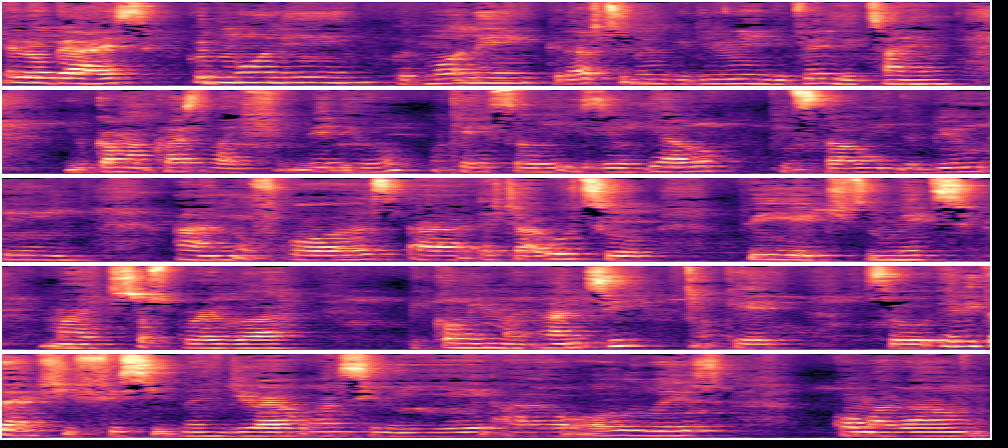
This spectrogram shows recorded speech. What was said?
hello guys. Good morning. Good morning. Good afternoon. Good evening depending the time you come across my video. Okay so is your girl Peace Tom in the building. And of course uh HRO to PH to meet my subscriber becoming my auntie. Okay so anytime she visits Nigeria once in a year I always come around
